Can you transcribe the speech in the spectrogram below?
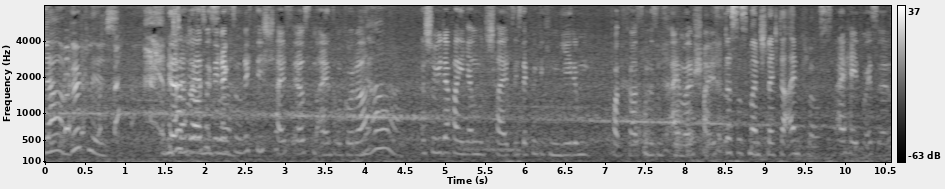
Ja, wirklich. Und ich man dachte auch direkt so, einen richtig scheiß ersten Eindruck, oder? ja, Und schon wieder fange ich an mit Scheiß. Ich sag wirklich in jedem Podcast mindestens einmal Scheiße. das ist mein schlechter Einfluss. I hate myself.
